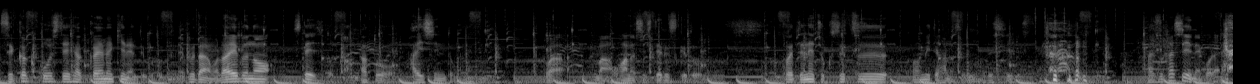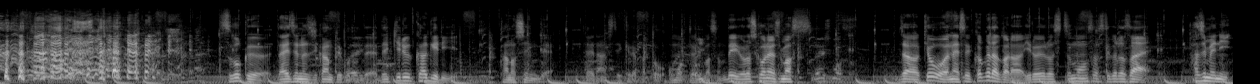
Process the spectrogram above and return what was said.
せっかくこうして100回目記念ということでね普段はライブのステージとかあと配信とかねはまあお話ししてるんですけどこうやってね直接顔見て話すのも嬉しいです。恥ずかしいねこれ すごく大事な時間ということでできる限り楽しんで対談していければと思っておりますのでよろしくお願いします。じゃあ今日はねせっかくだからいろいろ質問させてください。はじめに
